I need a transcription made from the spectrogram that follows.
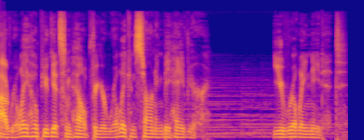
I really hope you get some help for your really concerning behavior. You really need it.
